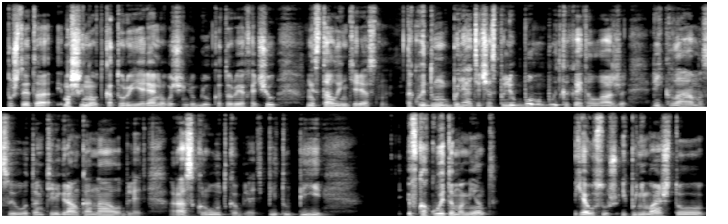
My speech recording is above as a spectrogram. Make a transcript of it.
Потому что это машина, вот, которую я реально очень люблю, которую я хочу, мне стало интересно. Такой думаю, блядь, вот сейчас по-любому будет какая-то лажа. Реклама своего там телеграм-канала, блядь. Раскрутка, блядь, P2P. И в какой-то момент я слушаю и понимаю, что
